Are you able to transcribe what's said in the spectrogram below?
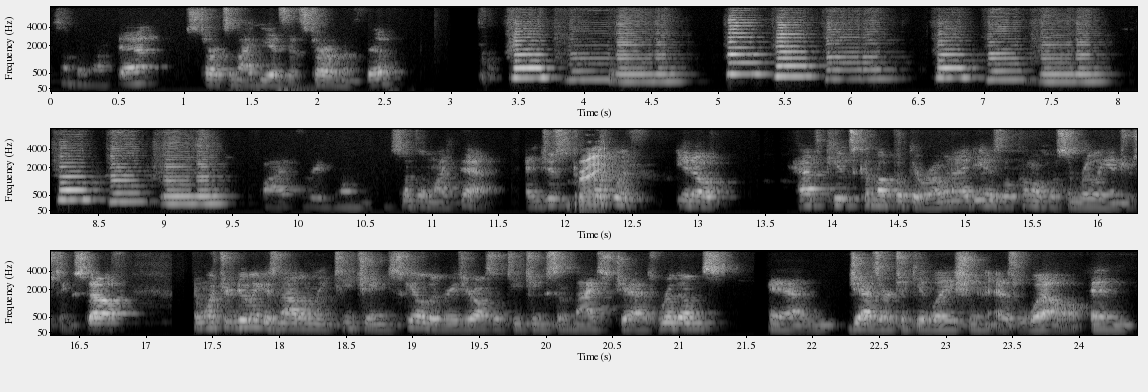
Something like that. Start some ideas that start on the fifth five, three, one, something like that. And just come right. up with, you know, have kids come up with their own ideas. They'll come up with some really interesting stuff. And what you're doing is not only teaching scale degrees, you're also teaching some nice jazz rhythms and jazz articulation as well. And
